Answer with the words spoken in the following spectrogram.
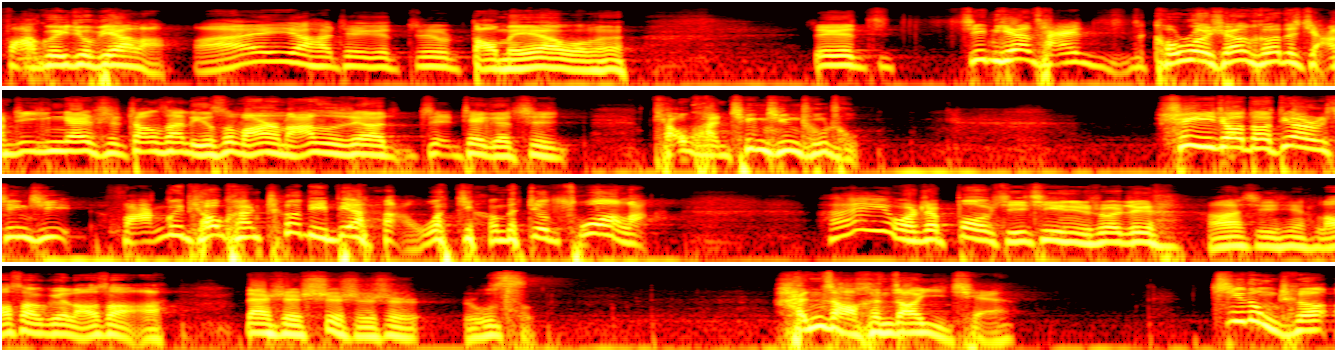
法规就变了，哎呀，这个这倒霉啊！我们这个今天才口若悬河的讲，这应该是张三李四王二麻子，这样这这个是条款清清楚楚。睡一觉到第二个星期，法规条款彻底变了，我讲的就错了。哎呦，我这暴脾气，你说这个啊？行行，牢骚归牢骚啊，但是事实是如此。很早很早以前，机动车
